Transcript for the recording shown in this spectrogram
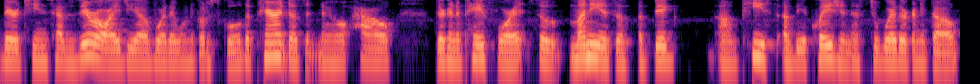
their teens have zero idea of where they want to go to school. The parent doesn't know how they're going to pay for it. So money is a, a big um, piece of the equation as to where they're going to go.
